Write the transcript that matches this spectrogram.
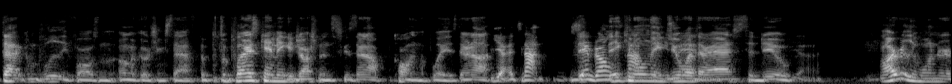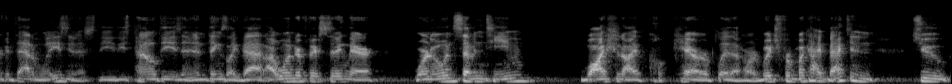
That completely falls on, on the coaching staff. The, the players can't make adjustments because they're not calling the plays. They're not. Yeah, it's not They, Sam Darnold's they can not only do what they're asked to do. Yeah. I really wonder if it's out of laziness, the, these penalties and, and things like that. I wonder if they're sitting there, we're an 0 7 team. Why should I care or play that hard? Which for Mekhi Becton to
